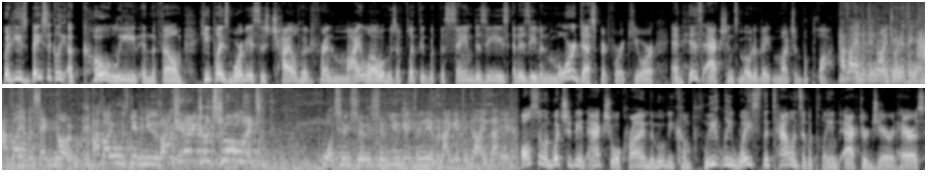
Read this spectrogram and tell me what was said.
but he's basically a co lead in the film. He plays Morbius's childhood friend Milo, who's afflicted with the same disease and is even more desperate for a cure, and his actions motivate much of the plot. Have I ever denied you anything? Have I ever said no? Have I always given you the money? I can't control it! What, so, so, so you get to live and I get to die, is that it? Also, in what should be an actual crime, the movie completely wastes the talents of acclaimed actor Jared Harris,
